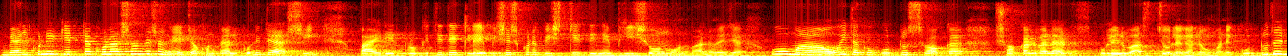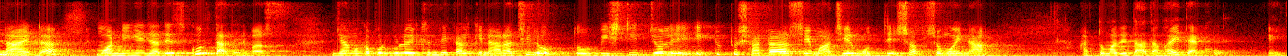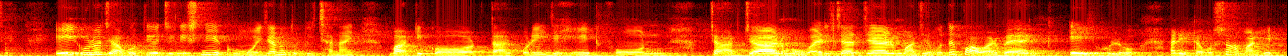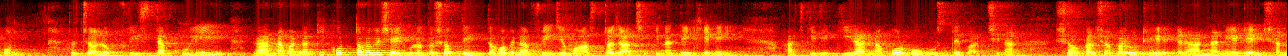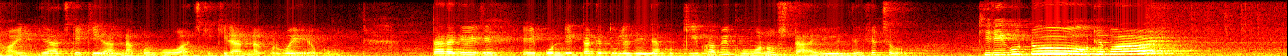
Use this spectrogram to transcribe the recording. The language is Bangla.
ব্যালকনির গেটটা খোলার সঙ্গে সঙ্গে যখন ব্যালকনিতে আসি, বাইরের প্রকৃতি দেখলে বিশেষ করে বৃষ্টির দিনে ভীষণ মন ভালো হয়ে যায়। ও মা, ওই দেখো গুড্ডু সকাল সকালবেলার স্কুলের বাস চলে গেল। মানে গুড্ডুদের না এটা মর্নিংয়ে যাদের স্কুল তাদের বাস। জামা কাপড়গুলো এখান দিয়ে কালকে নাড়া ছিল, তো বৃষ্টির জলে একটু একটু সাটা আসে মাঝের মধ্যে, সবসময় না। আর তোমাদের দাদা ভাই দেখো, এই যে এইগুলো যাবতীয় জিনিস নিয়ে ঘুমোয়, জানো তো বিছানায়। বাটিকট তারপরে এই যে হেডফোন, চার্জার, মোবাইল চার্জার, মাঝে মধ্যে পাওয়ার ব্যাংক, এইগুলো। আর এটা অবশ্য আমার হেডফোন। তো চলো ফ্রিজটা খুলি। রান্নাবান্না কি করতে হবে সেইগুলো তো সব দেখতে হবে না। ফ্রিজে মাছ টাছ আছে কি না দেখে নেই। আজকে যে কী রান্না করব বুঝতে পারছি না। সকাল সকাল উঠে রান্না নিয়ে টেনশান হয় যে আজকে কী রান্না করব, আজকে কী রান্না করব, এরকম। তার আগে এই যে এই পণ্ডিতটাকে তুলে দিই, দেখো কীভাবে ঘুমানো স্টাইল দেখেছ? কিরে গুড্ডু, উঠে পড়।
